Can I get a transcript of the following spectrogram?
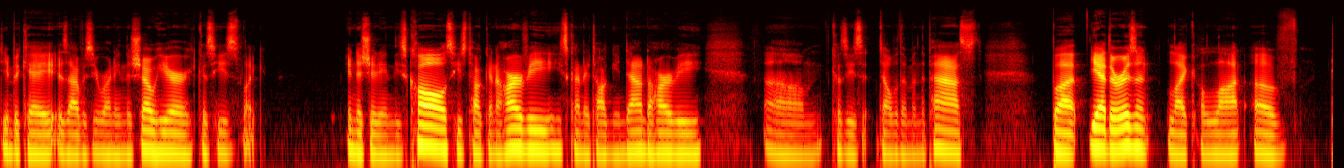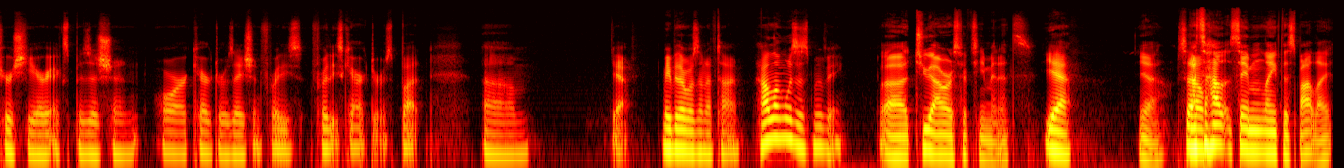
Dean Baquet is obviously running the show here because he's like initiating these calls. He's talking to Harvey. He's kind of talking down to Harvey because um, he's dealt with him in the past. But yeah, there isn't like a lot of tertiary exposition or characterization for these for these characters. But um, maybe there wasn't enough time. How long was this movie? Uh, two hours fifteen minutes. Yeah, Yeah, So- that's how same length as Spotlight.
